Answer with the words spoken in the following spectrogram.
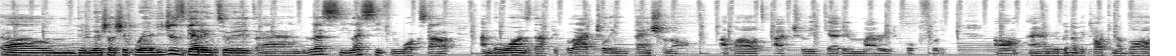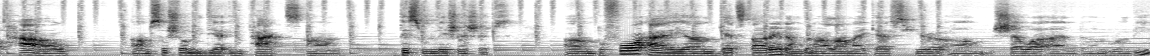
um, the relationship where you just get into it and let's see let's see if it works out. And the ones that people are actually intentional about actually getting married hopefully. Um, and we're going to be talking about how um, social media impacts um, these relationships. Um, before i um, get started i'm going to allow my guests here shewa and rumbi.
